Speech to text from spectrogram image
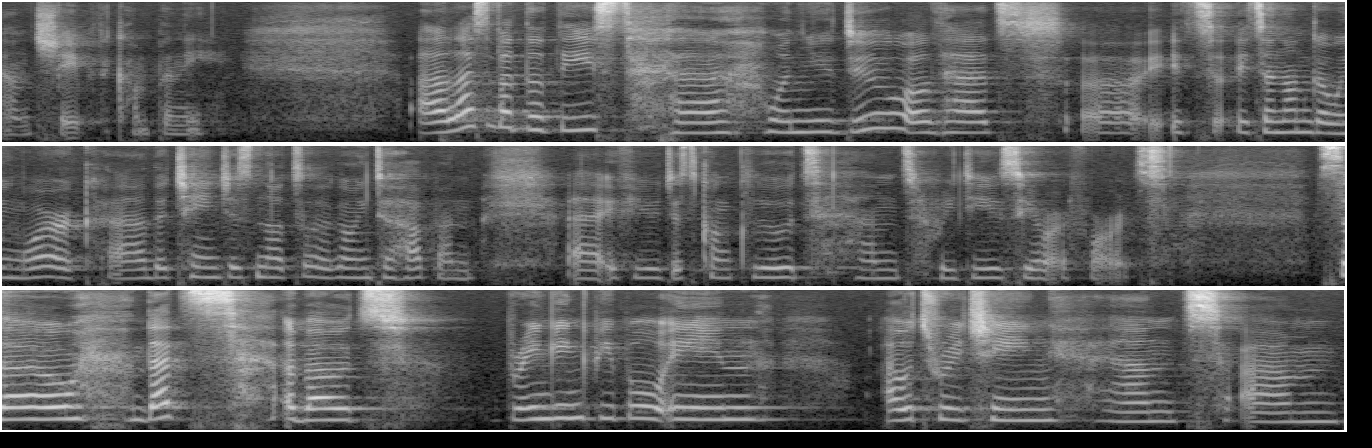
and shape the company. Uh, last but not least, uh, when you do all that, uh, it's, it's an ongoing work. Uh, the change is not uh, going to happen uh, if you just conclude and reduce your efforts. So that's about bringing people in, outreaching, and um,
